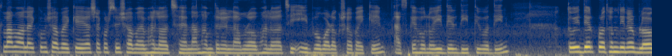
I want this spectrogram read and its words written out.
আসসালামু আলাইকুম সবাইকে। আশা করছি সবাই ভালো আছেন। আলহামদুলিল্লাহ আমরাও ভালো আছি। ঈদ মোবারক সবাইকে। আজকে হলো ঈদের দ্বিতীয় দিন। তো ঈদের প্রথম দিনের ব্লগ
